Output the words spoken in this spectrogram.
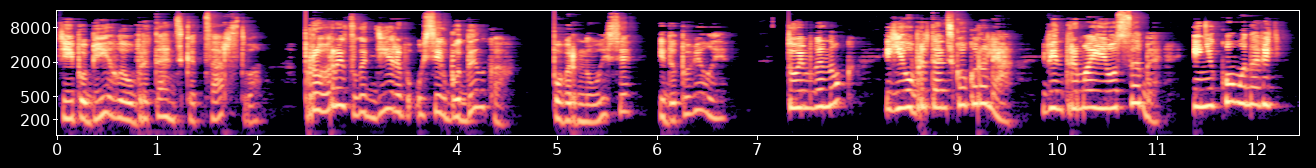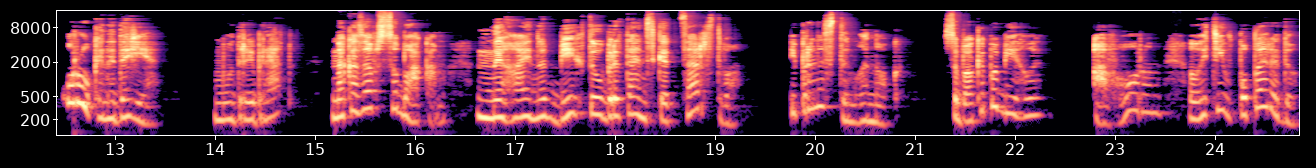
Ті побігли у британське царство, прогризли діри в усіх будинках, повернулися і доповіли. Той млинок є у британського короля, він тримає його у себе і нікому навіть у руки не дає. Мудрий брат наказав собакам негайно бігти у британське царство і принести млинок. Собаки побігли, а ворон летів попереду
